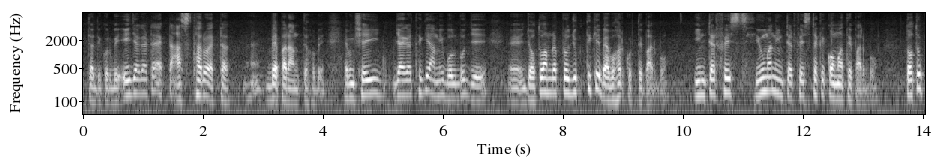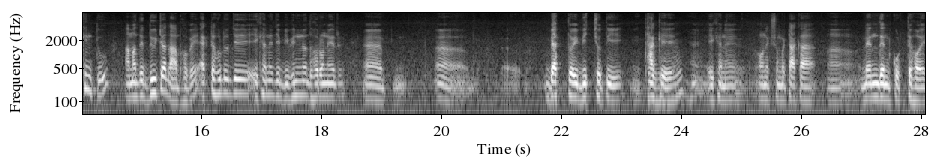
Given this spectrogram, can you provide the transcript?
ইত্যাদি করবে। এই জায়গাটা একটা আস্থারও একটা হ্যাঁ, ব্যাপার আনতে হবে। এবং সেই জায়গা থেকে আমি বলব যে যত আমরা প্রযুক্তিকে ব্যবহার করতে পারব ইন্টারফেস হিউম্যান ইন্টারফেসটাকে কমাতে পারব তত কিন্তু আমাদের দুইটা লাভ হবে। একটা হলো যে এখানে যে বিভিন্ন ধরনের ব্যত্যয় বিচ্যুতি থাকে হ্যাঁ, এখানে অনেক সময় টাকা লেনদেন করতে হয়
